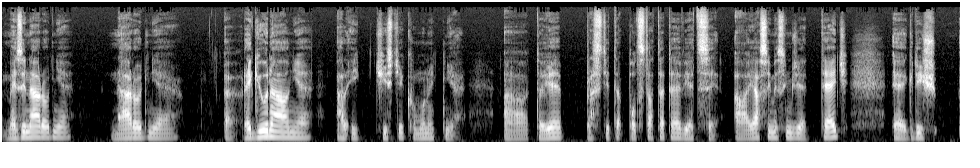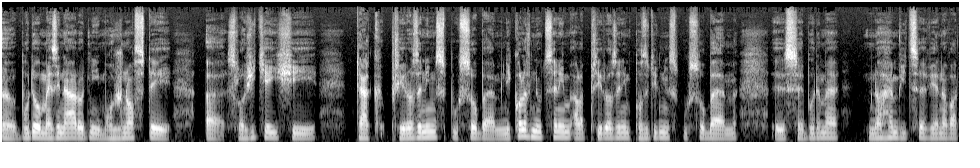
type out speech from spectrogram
Mezinárodně, národně, regionálně, ale i čistě komunitně. A to je prostě ta podstata té věci. A já si myslím, že teď, eh, když eh, budou mezinárodní možnosti eh, složitější, tak přirozeným způsobem, nikoli vnuceným, ale přirozeným pozitivním způsobem se budeme mnohem více věnovat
